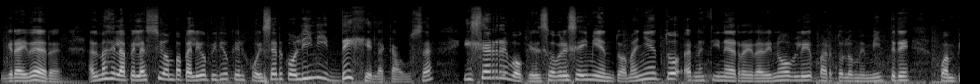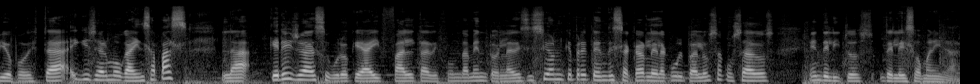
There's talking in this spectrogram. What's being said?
Graiber. Además de la apelación, Papaleo pidió que el juez Ercolini deje la causa y se revoque el sobreseimiento a Mañeto, Ernestina Herrera de Noble, Bartolomé Mitre, Juan Pío Podestá y Guillermo Gainza Paz. La querella aseguró que hay falta de fundamento en la decisión que pretende sacarle la culpa a los acusados en delitos de lesa humanidad.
